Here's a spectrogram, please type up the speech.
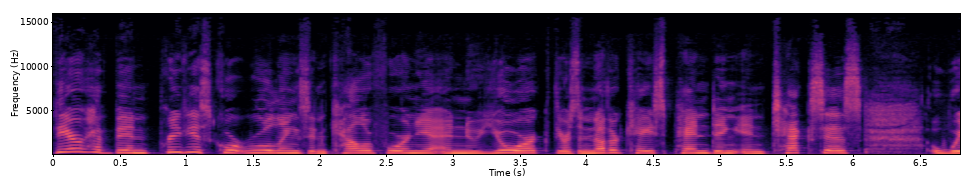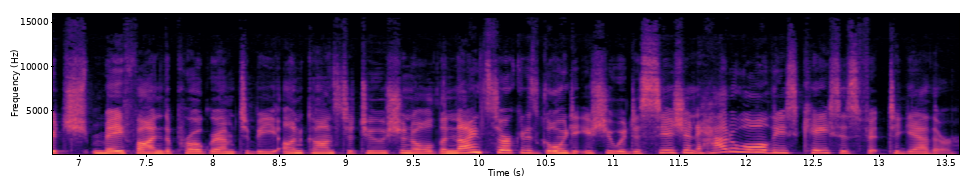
there have been previous court rulings in California and New York. There's another case pending in Texas, which may find the program to be unconstitutional. The Ninth Circuit is going to issue a decision. How do all these cases fit together?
